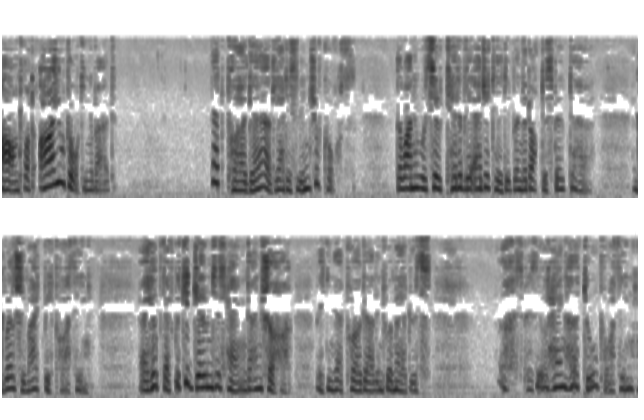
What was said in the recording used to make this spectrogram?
aunt, what are you talking about? That poor girl, Gladys Linch, of course. The one who was so terribly agitated when the doctor spoke to her. And well she might be, poor thing. I hope that wicked Jones is hanged, I'm sure, making that poor girl into a murderess. Oh, I suppose they'll hang her too, poor thing.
